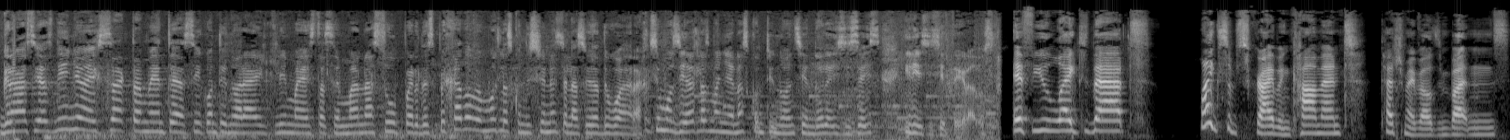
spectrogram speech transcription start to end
Gracias, niño. Exactamente así continuará el clima esta semana. Súper despejado. Vemos las condiciones en la ciudad de Guadalajara. Los próximos días, las mañanas continúan siendo de 16 y 17 grados. If you liked that, like, subscribe, and comment. Touch my bells and buttons.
